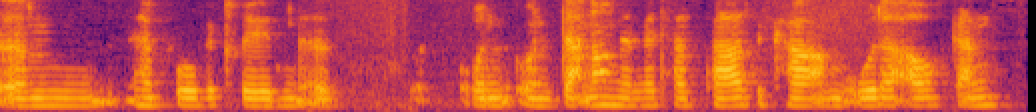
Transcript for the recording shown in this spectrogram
ähm, hervorgetreten ist und, und dann noch eine Metastase kam oder auch ganz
